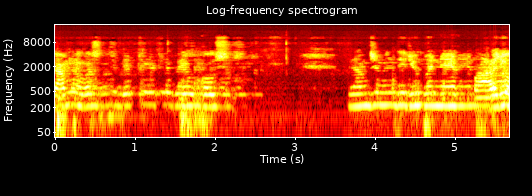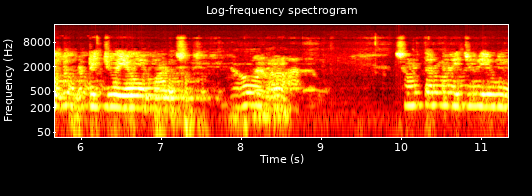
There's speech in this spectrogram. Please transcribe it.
ગામની વસ્તી બેઠી એટલે ભાઈ એવું કહું છું. રામજી મંદિર ઉપરને એક પાળ્યો પ્રટી જોઈએ એવું પાડું છું. સણતરમાં એ જોઈએ એવું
